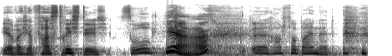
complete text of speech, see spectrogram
Ja, war ich ja fast richtig. So ja. Äh, hart vorbei nicht.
